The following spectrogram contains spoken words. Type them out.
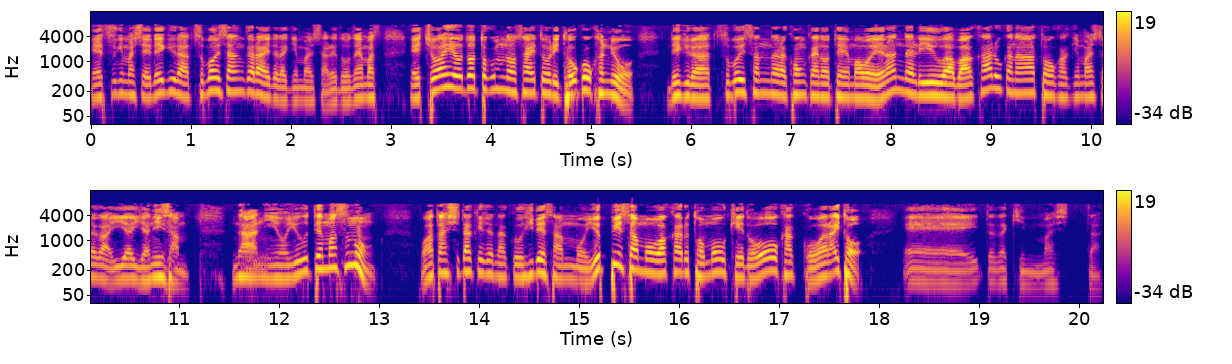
えー、続きまして、レギュラーつぼいさんからいただきました。ありがとうございます。えー、ちょあひょ .com のサイトより投稿完了。レギュラーつぼいさんなら今回のテーマを選んだ理由はわかるかなと書きましたが、いやいや兄さん、何を言うてますのん私だけじゃなく、ヒデさんもユッピーさんもわかると思うけど、かっこ笑いと、えー、いただきました。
